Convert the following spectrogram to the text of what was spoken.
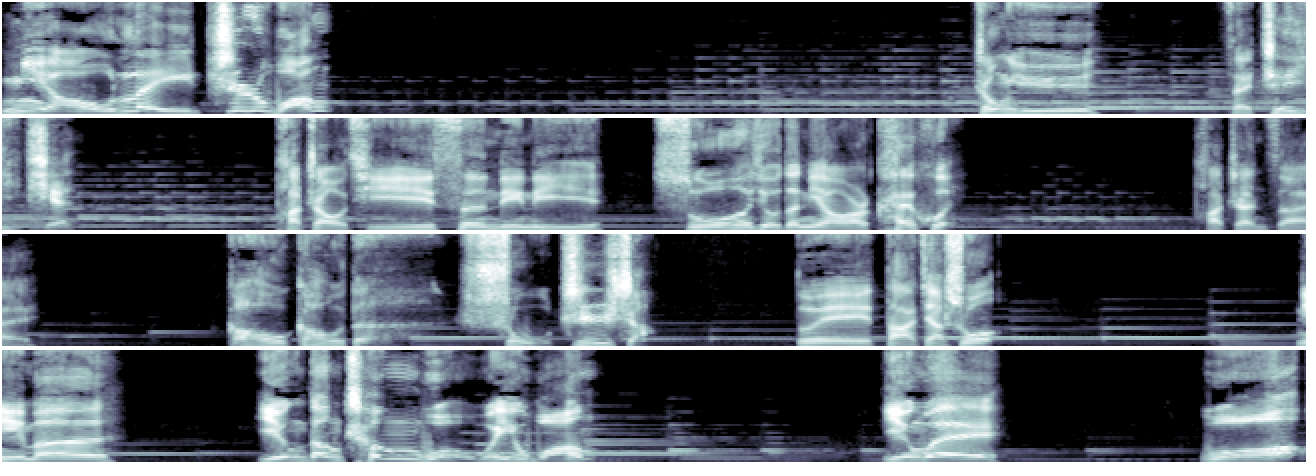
鸟类之王。终于，在这一天。他召集森林里所有的鸟儿开会。他站在高高的树枝上，对大家说：“你们应当称我为王，因为我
